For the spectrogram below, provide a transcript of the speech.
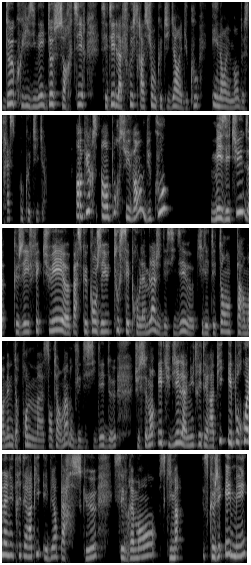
de cuisiner, de sortir. C'était de la frustration au quotidien et du coup, énormément de stress au quotidien. En, poursuivant, du coup, mes études que j'ai effectuées, euh, parce que quand j'ai eu tous ces problèmes-là, j'ai décidé euh, qu'il était temps par moi-même de reprendre ma santé en main. Donc, j'ai décidé de justement étudier la nutrithérapie. Et pourquoi la nutrithérapie? Eh bien, parce que c'est vraiment ce qui m'a, ce que j'ai aimé,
